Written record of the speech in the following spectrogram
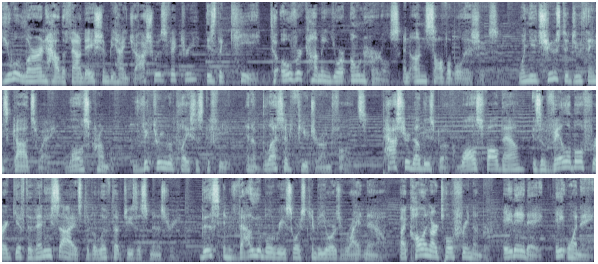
You will learn how the foundation behind Joshua's victory is the key to overcoming your own hurdles and unsolvable issues. When you choose to do things God's way, walls crumble, victory replaces defeat, and a blessed future unfolds. Pastor Dudley's book, Walls Fall Down, is available for a gift of any size to the Lift Up Jesus ministry. This invaluable resource can be yours right now by calling our toll free number, 888 818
